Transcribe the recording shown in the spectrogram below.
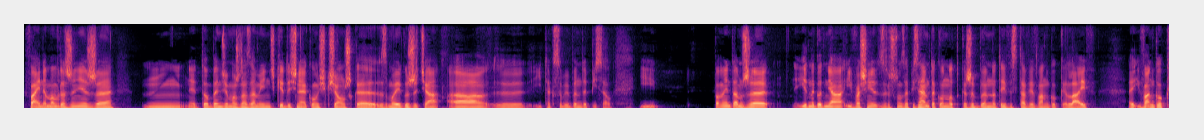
fajne. Mam wrażenie, że mm, to będzie można zamienić kiedyś na jakąś książkę z mojego życia, a e, i tak sobie będę pisał. I pamiętam, że jednego dnia i właśnie zresztą zapisałem taką notkę, że byłem na tej wystawie Van Gogh Alive i Van Gogh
